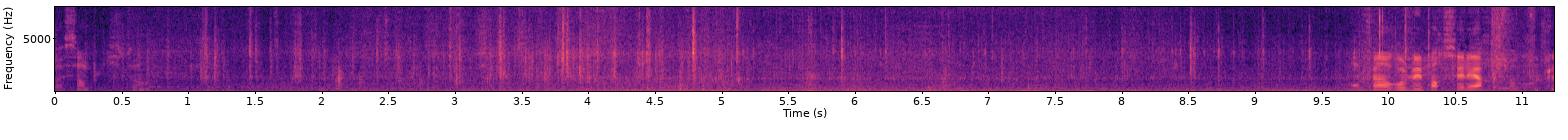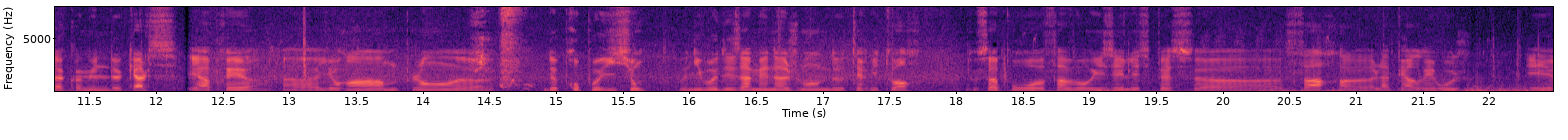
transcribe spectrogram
pas simple l'histoire. On fait un relevé parcellaire sur toute la commune de Cals et après euh, il y aura un plan euh, de proposition au niveau des aménagements de territoire. Tout ça pour favoriser l'espèce euh, phare, euh, la perdrix rouge et euh,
